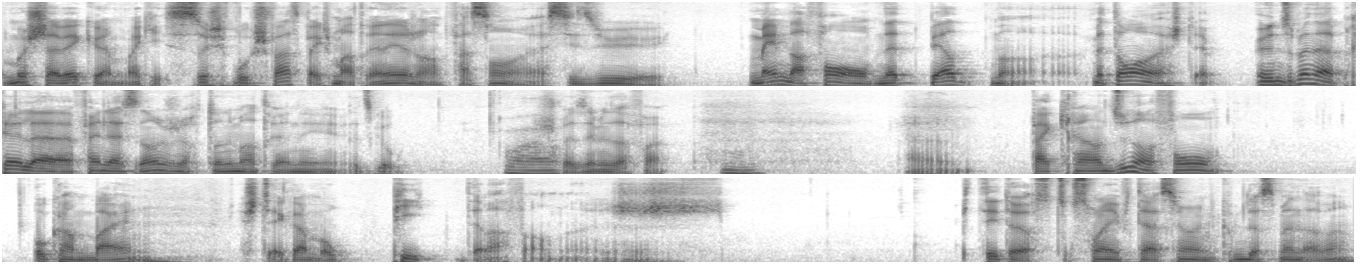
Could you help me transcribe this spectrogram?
moi, je savais que, OK, c'est ça qu'il faut que je fasse, fait que je m'entraînais genre de façon assidue même dans le fond, on venait de perdre. mettons, une semaine après la fin de la saison, je retourné m'entraîner. Let's go. Je faisais mes affaires. Mm-hmm. Euh, fait que rendu dans le fond au combine, j'étais comme au pic de ma forme. Je... Puis tu reçois l'invitation une couple de semaines avant.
